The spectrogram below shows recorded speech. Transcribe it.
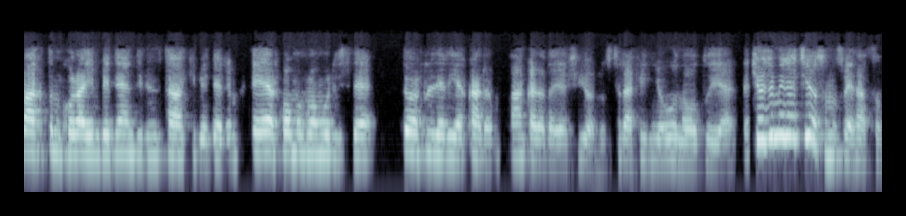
Baktım Koray'ın beden dilini takip ederim. Eğer homur homur ise dörtlüleri yakarım. Ankara'da yaşıyoruz. Trafiğin yoğun olduğu yerde. Çözüm üretiyorsunuz velhasıl.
